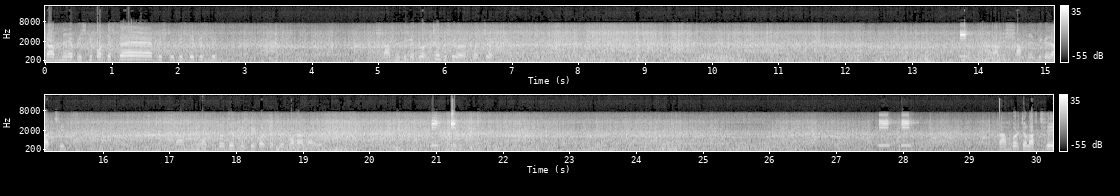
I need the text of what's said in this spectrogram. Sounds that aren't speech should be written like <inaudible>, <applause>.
সামনে বৃষ্টি পড়তেছে, বৃষ্টি বৃষ্টি বৃষ্টি। সামনের দিকে প্রচুর বৃষ্টি পড়ে, প্রচুর। আর আমি সামনের দিকে যাচ্ছি। সামনে এত যে বৃষ্টি পড়তেছে বলার বাইরে। রামগড় চলে আসছে।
